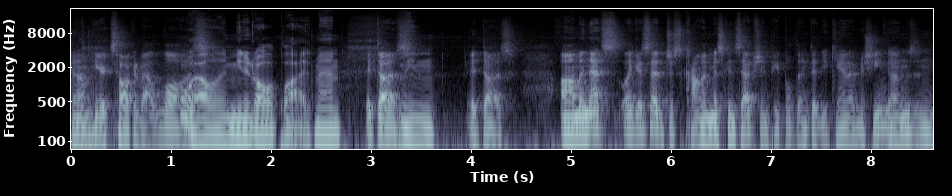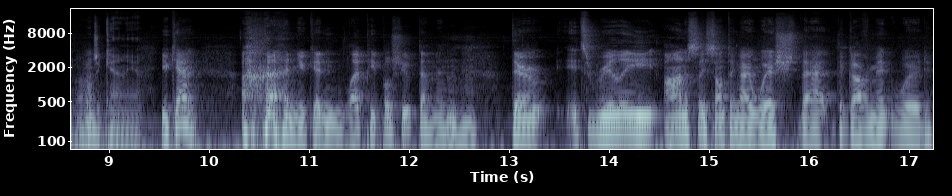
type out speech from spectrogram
and I'm here talking about laws. Well, I mean, it all applies, man. it does. I mean, it does. Um, and that's like I said, just common misconception. People think that you can't have machine guns, and well, you can, yeah. you can, and you can let people shoot them. And Mm-hmm. there, it's really honestly something I wish that the government would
